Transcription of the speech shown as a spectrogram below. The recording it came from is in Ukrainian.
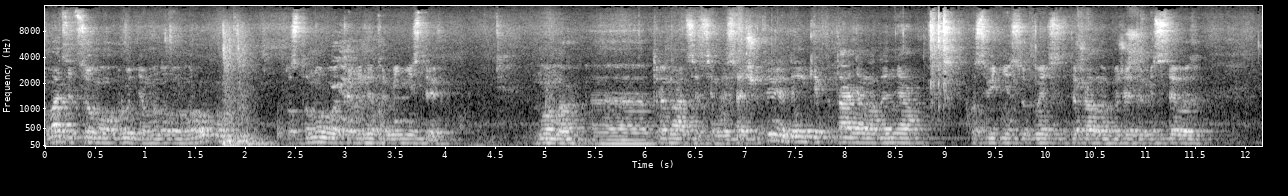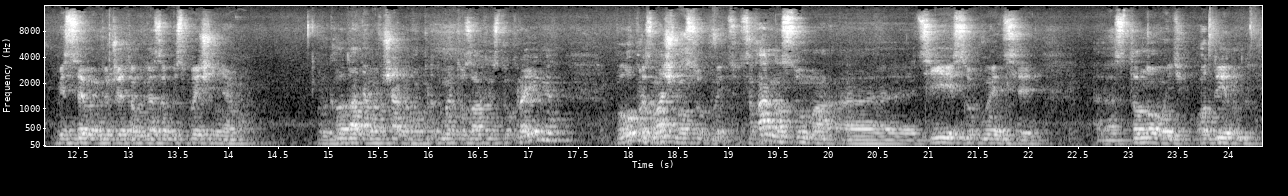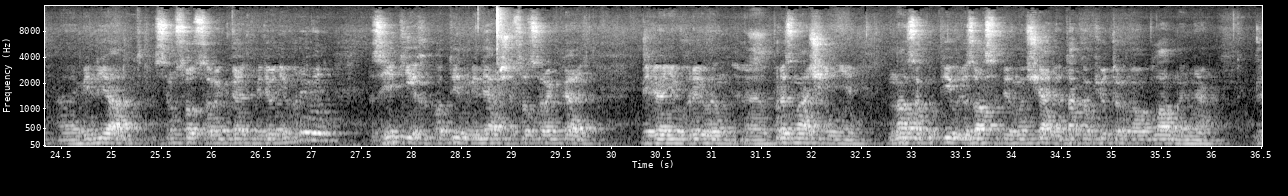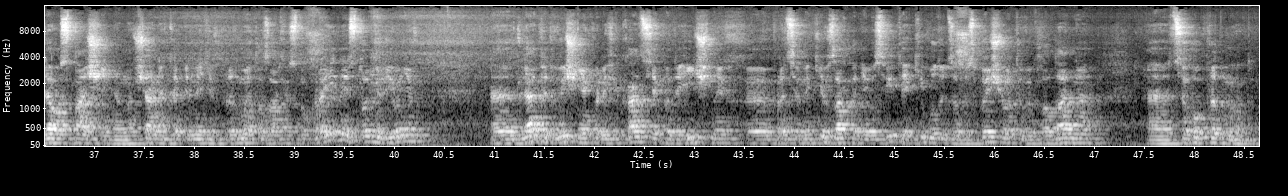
27 грудня минулого року постановою Кабінету міністрів номер е, 1374 деякі питання надання освітньої субвенції з державного бюджету місцевих, місцевим бюджетом для забезпечення викладання навчального предмету захисту України було призначено субвенцію. Загальна сума е, цієї субвенції е, становить 1 мільярд 745 мільйонів з яких 1 мільярд 645 мільйонів гривень е, призначені на закупівлю засобів навчання та комп'ютерного обладнання для оснащення навчальних кабінетів предмету захисту України і 100 мільйонів е, для підвищення кваліфікації педагогічних е, працівників закладів освіти, які будуть забезпечувати викладання цього предмету.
